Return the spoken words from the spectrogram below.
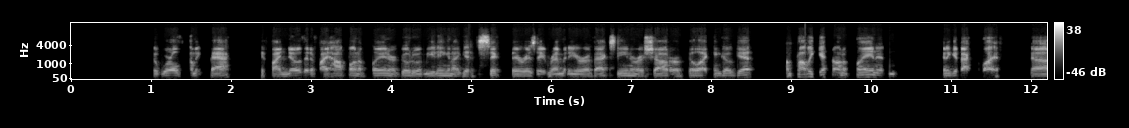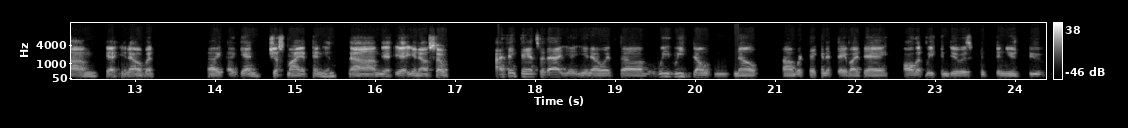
the world coming back if I know that if I hop on a plane or go to a meeting and I get sick, there is a remedy or a vaccine or a shot or a pill I can go get, I'm probably getting on a plane and going to get back to life. Um, yeah, you know, but uh, again, just my opinion. Um, yeah, you know, so I think to answer that, you, you know, it's uh, we we don't know. Uh, we're taking it day by day. All that we can do is continue to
